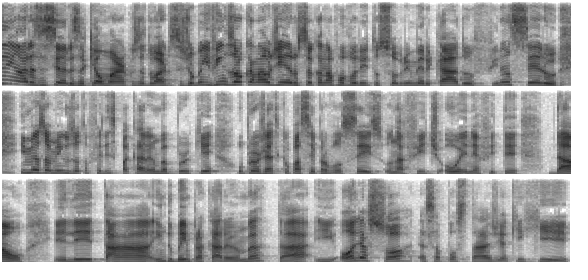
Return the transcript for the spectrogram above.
Senhoras e senhores, aqui é o Marcos Eduardo, sejam bem-vindos ao canal Dinheiro, seu canal favorito sobre mercado financeiro. E meus amigos, eu tô feliz pra caramba porque o projeto que eu passei pra vocês, o Nafit ou NFT Down, ele tá indo bem pra caramba, tá? E olha só essa postagem aqui que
